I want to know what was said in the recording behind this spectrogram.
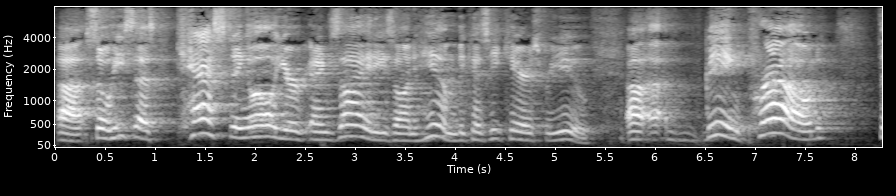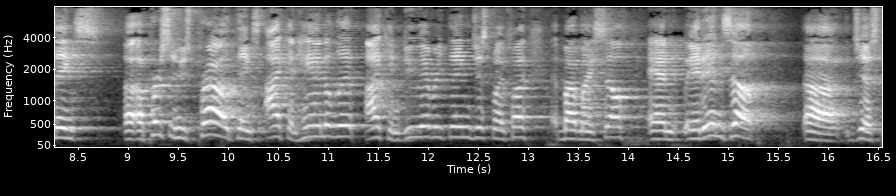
Uh, so he says, casting all your anxieties on Him because He cares for you. Uh, uh being proud thinks, uh, a person who's proud thinks, I can handle it, I can do everything just by, by myself, and it ends up uh, just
